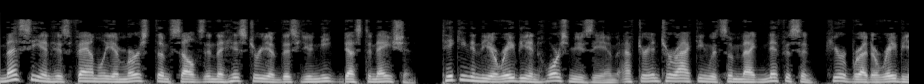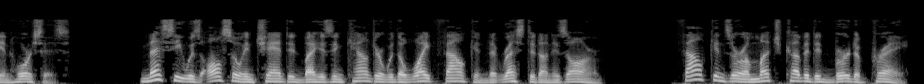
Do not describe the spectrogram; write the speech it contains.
Messi and his family immersed themselves in the history of this unique destination, taking in the Arabian Horse Museum after interacting with some magnificent purebred Arabian horses. Messi was also enchanted by his encounter with a white falcon that rested on his arm. Falcons are a much coveted bird of prey,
